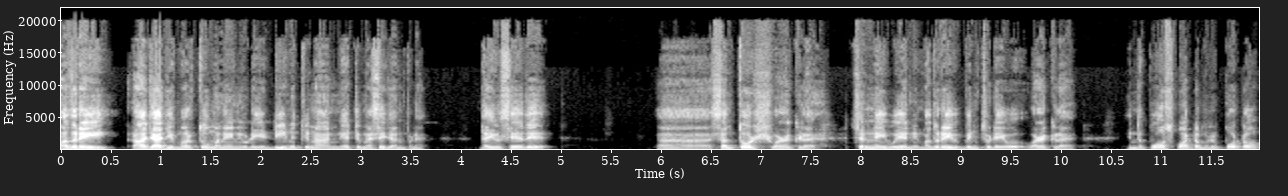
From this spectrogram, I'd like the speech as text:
மதுரை ராஜாஜி மருத்துவமனையினுடைய டீனுக்கு நான் நேற்று மெசேஜ் அனுப்பினேன். தயவுசெய்து சந்தோஷ் வழக்கில் சென்னை உயர் மதுரை பெஞ்சுடைய வழக்கில் இந்த போஸ்ட்மார்ட்டம் ரிப்போர்ட்டும்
